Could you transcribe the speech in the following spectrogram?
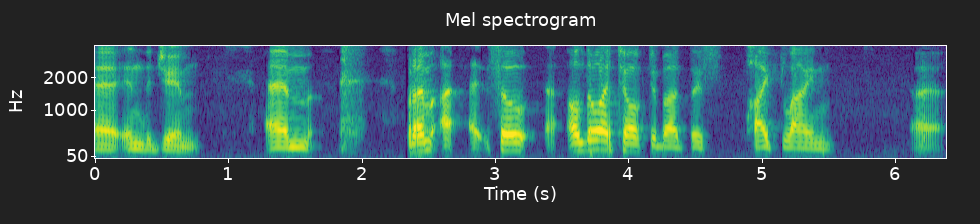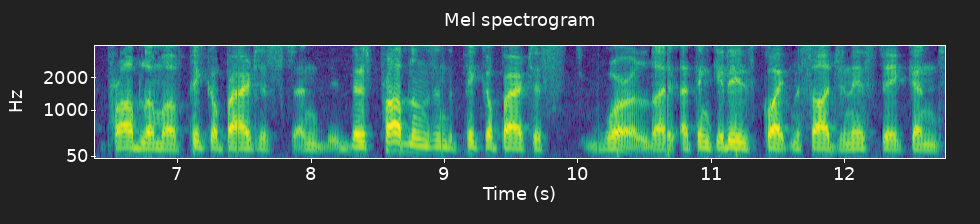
uh, in the gym. Um, but I'm so although I talked about this pipeline uh, problem of pickup artists, and there's problems in the pickup artist world. I, I think it is quite misogynistic and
